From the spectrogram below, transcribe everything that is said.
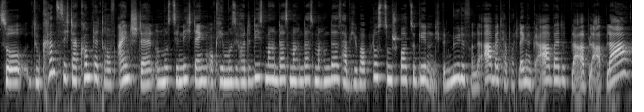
so, du kannst dich da komplett drauf einstellen und musst dir nicht denken, okay, muss ich heute dies machen, das machen, das machen, das, habe ich überhaupt Lust zum Sport zu gehen und ich bin müde von der Arbeit, habe heute länger gearbeitet, bla bla bla.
